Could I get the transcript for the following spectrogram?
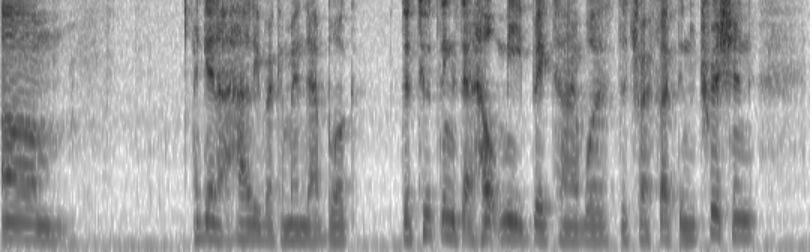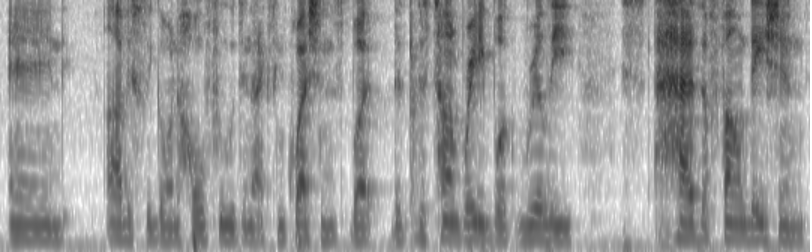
Um, again, I highly recommend that book. The two things that helped me big time was the trifecta nutrition and obviously going to Whole Foods and asking questions. But this, this Tom Brady book really has a foundation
